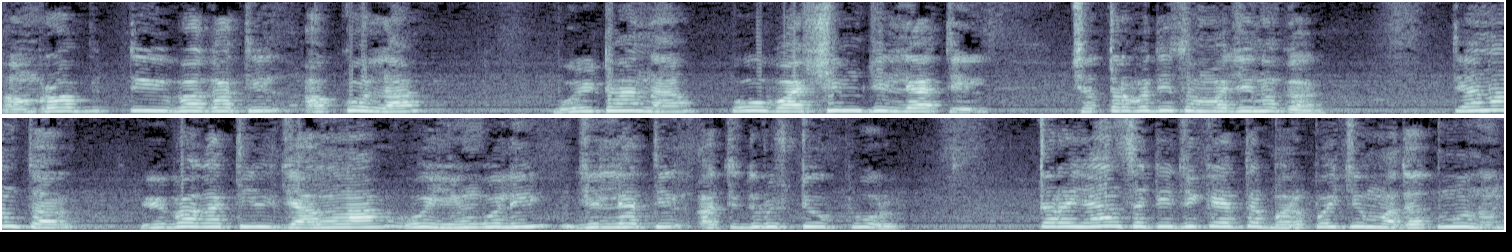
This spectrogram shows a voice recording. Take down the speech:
अमरावती विभागातील अकोला बुलढाणा व वाशिम जिल्ह्यातील छत्रपती संभाजीनगर. त्यानंतर विभागातील जालना व हिंगोली जिल्ह्यातील अतिदृष्टी पूर तर यांसाठी जे काही आता भरपाईची मदत म्हणून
